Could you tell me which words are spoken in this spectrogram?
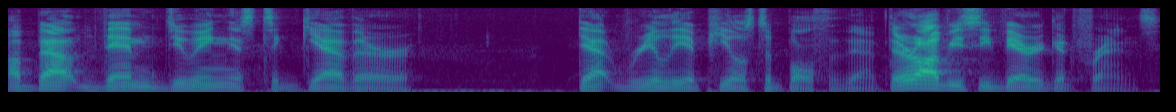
about them doing this together that really appeals to both of them. They're obviously very good friends.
